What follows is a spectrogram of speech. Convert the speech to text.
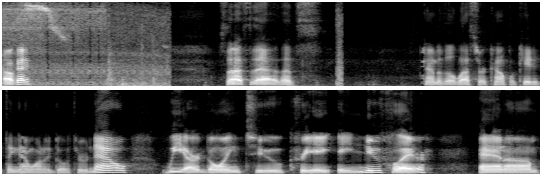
Okay. So that's that. That's kind of the lesser complicated thing I wanted to go through. Now we are going to create a new flare. And um,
